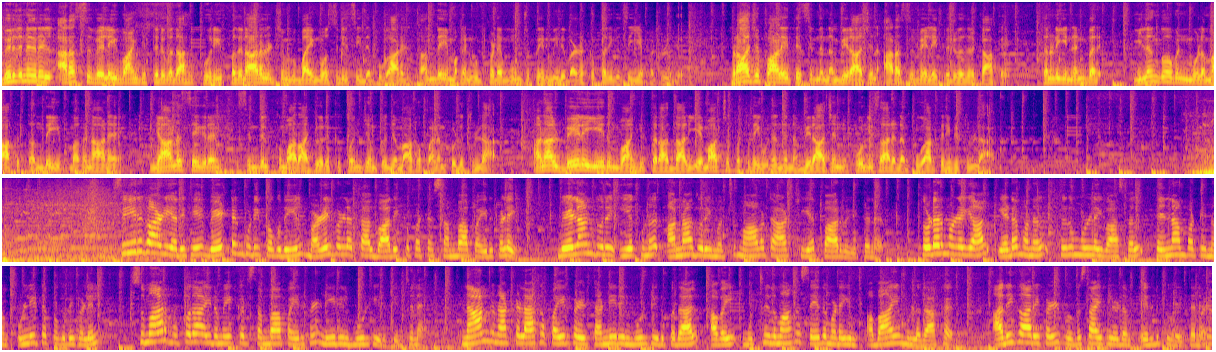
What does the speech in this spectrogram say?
விருதுநகரில் அரசு வேலை வாங்கி தருவதாக கூறி பதினாறு லட்சம் ரூபாய் மோசடி செய்த புகாரில் தந்தை மகன் உட்பட மூன்று பேர் மீது வழக்கு பதிவு செய்யப்பட்டுள்ளது. ராஜபாளையத்தை சேர்ந்த நம்பிராஜன் அரசு வேலை பெறுவதற்காக தன்னுடைய நண்பர் இளங்கோவன் மூலமாக தந்தை மகனான ஞானசேகரன் செந்தில்குமார் ஆகியோருக்கு கொஞ்சம் கொஞ்சமாக பணம் கொடுத்துள்ளார். ஆனால் வேலை ஏதும் வாங்கி தராதால் ஏமாற்றப்பட்டதை உணர்ந்த நம்பிராஜன் போலீசாரிடம் புகார் தெரிவித்துள்ளார். சீர்காழி அருகே வேட்டங்குடி பகுதியில் மழை வெள்ளத்தால் பாதிக்கப்பட்ட சம்பா பயிர்களை வேளாண்துறை இயக்குநர் அண்ணாதுரை மற்றும் மாவட்ட ஆட்சியர் பார்வையிட்டனர். தொடர் மழையால் எடமணல் திருமுல்லைவாசல் தென்னாம்பட்டினம் உள்ளிட்ட பகுதிகளில் சுமார் முப்பதாயிரம் ஏக்கர் சம்பா பயிர்கள் நீரில் மூழ்கி இருக்கின்றன நான்கு நாட்களாக பயிர்கள் தண்ணீரில் மூழ்கி இருப்பதால் அவை முற்றிலுமாக சேதமடையும் அபாயம் உள்ளதாக அதிகாரிகள் விவசாயிகளிடம் எடுத்துரைத்தனர்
